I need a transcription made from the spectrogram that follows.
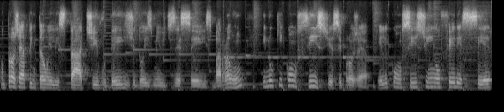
O projeto, então, ele está ativo desde 2016/1 e no que consiste esse projeto? Ele consiste em oferecer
